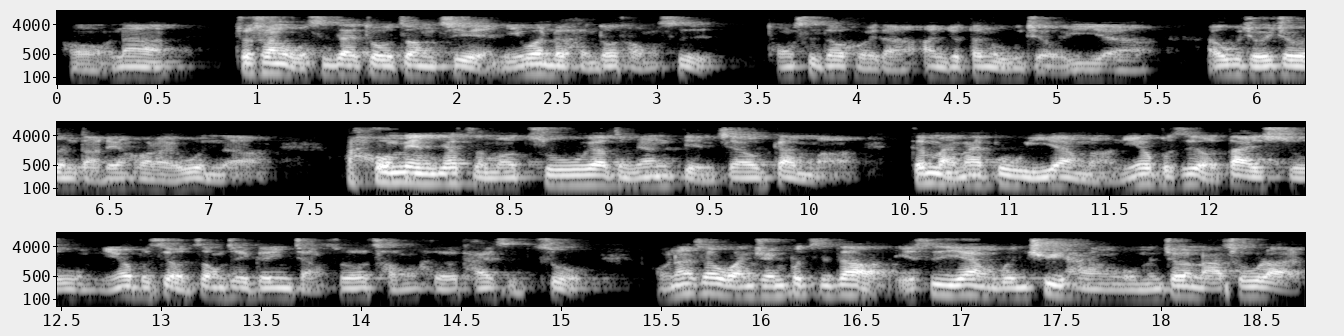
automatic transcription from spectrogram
哦，那就算我是在做中介，你问了很多同事，同事都回答，啊，你就登五九一啊，啊五九一就有人打电话来问啊，啊后面要怎么租，要怎么样点交干嘛，跟买卖不一样嘛，你又不是有代书，你又不是有中介跟你讲说从何开始做，我那时候完全不知道，也是一样，文具行我们就拿出来。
